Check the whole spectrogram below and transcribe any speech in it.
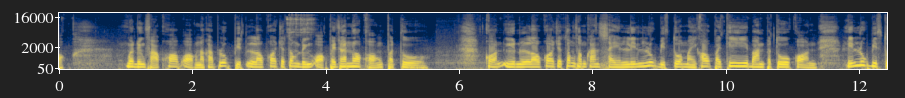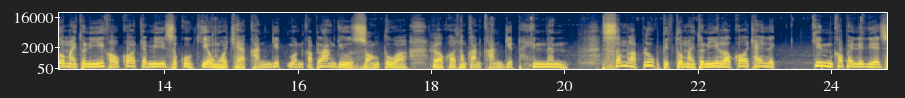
อกเมื่อดึงฝาครอบออกนะครับ ลูกปิดเราก็จะต้องดึงออกไปด้านนอกของประตู ก่อนอื่นเราก็จะต้องทำการใส่ลิ้นลูกบิดตัวใหม่เข้าไปที่บานประตูก่อน ลิ้นลูกบิดตัวใหม่ตัวนี้เขาก็จะมีสกรูเกลียวหัวแฉกขันยึดบนกับล่างอยู่ 2 ตัว เราก็ทำการขันยึดให้แน่นสำหรับลูกบิดตัวใหม่ตัวนี้เราก็ใช้เหล็ก จิ้มเข้าไปในเดียส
